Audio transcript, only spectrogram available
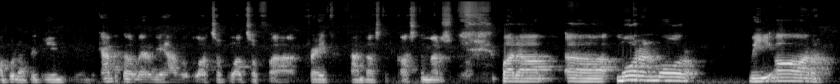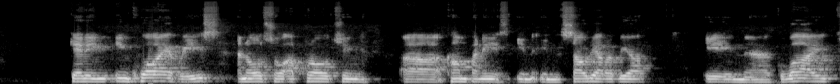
Abu Dhabi in, in the capital, where we have lots of lots of uh, great, fantastic customers. But uh, uh, more and more we are getting inquiries and also approaching uh, companies in, in Saudi Arabia, in uh, Kuwait,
